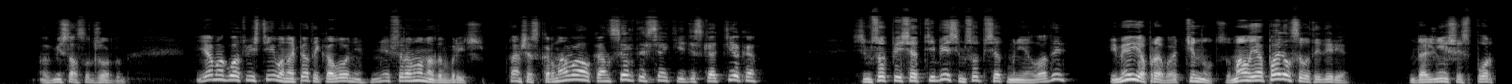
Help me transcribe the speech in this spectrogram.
— вмешался Джордан, — я могу отвезти его на пятой колонии. Мне все равно надо в бридж. Там сейчас карнавал, концерты всякие, дискотека. 750 тебе, 750 мне, лады? Имею я право оттянуться. Мало я парился в этой дыре. Дальнейший спор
